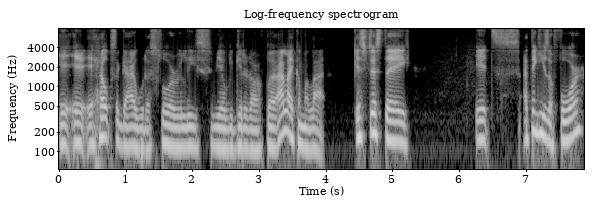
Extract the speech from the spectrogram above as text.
it, it, it, helps a guy with a slower release to be able to get it off. But I like him a lot. It's just a, it's I think he's a four.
